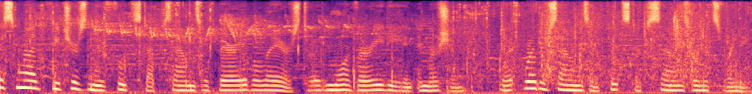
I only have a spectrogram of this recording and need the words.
This mod features new footstep sounds with variable layers to add more variety and immersion. Wet weather sounds and footstep sounds when it's raining.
